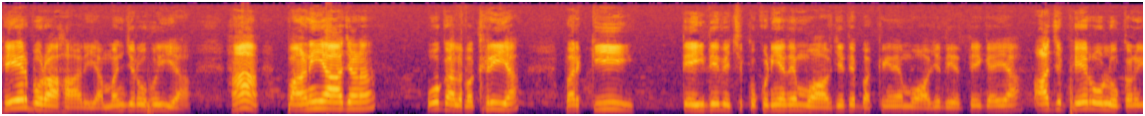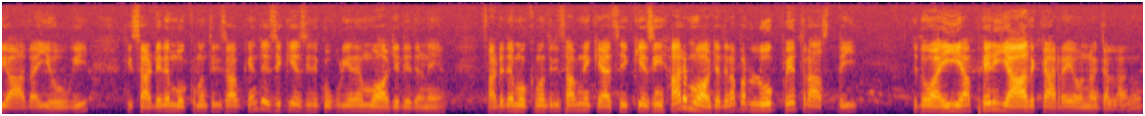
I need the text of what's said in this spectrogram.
ਫੇਰ ਬੁਰਾ ਹਾਲ ਹੀ ਆ, ਮੰਜ਼ਰ ਉਹ ਆ। ਹਾਂ, ਪਾਣੀ ਆ ਜਾਣਾ, ਉਹ ਗੱਲ ਵੱਖਰੀ ਆ। ਪਰ ਕੀ 23 ਦੇ ਵਿੱਚ ਕੁਕੜੀਆਂ ਦੇ ਮੁਆਵਜ਼ੇ ਤੇ ਬੱਕਰੀਆਂ ਦੇ ਮੁਆਵਜ਼ੇ ਦੇ ਦਿੱਤੇ ਗਏ ਆ? ਅੱਜ ਫੇਰ ਉਹ ਲੋਕਾਂ ਨੂੰ ਯਾਦ ਆਈ ਹੋਊਗੀ ਕਿ ਸਾਡੇ ਦੇ ਮੁੱਖ ਮੰਤਰੀ ਸਾਹਿਬ ਕਹਿੰਦੇ ਸੀ ਕਿ ਅਸੀਂ ਤੇ ਕੁਕੜੀਆਂ ਦੇ ਮੁਆਵਜ਼ੇ ਦੇ ਦੇਣੇ ਆ। ਸਾਡੇ ਦੇ ਮੁੱਖ ਮੰਤਰੀ ਸਾਹਿਬ ਨੇ ਕਿਹਾ ਸੀ ਕਿ ਅਸੀਂ ਹਰ ਮੁਆਵਜ਼ਾ ਦੇਣਾ, ਪਰ ਲੋਕ ਫੇਰ ਤਰਾਸਦੀ ਜਦੋਂ ਆਈ ਆ, ਫਿਰ ਯਾਦ ਕਰ ਰਹੇ ਉਹਨਾਂ ਗੱਲਾਂ ਨੂੰ।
